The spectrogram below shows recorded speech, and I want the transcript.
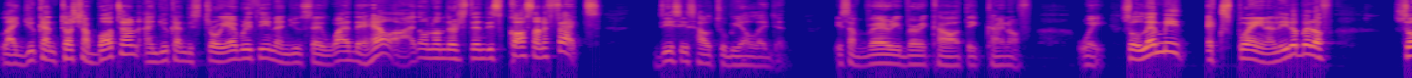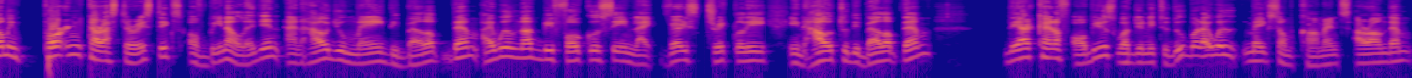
Like you can touch a button and you can destroy everything and you say "Why the hell? I don't understand this cause and effects. This is how to be a legend it's a very, very chaotic kind of way. So let me explain a little bit of some important characteristics of being a legend and how you may develop them. I will not be focusing like very strictly in how to develop them. They are kind of obvious what you need to do, but I will make some comments around them.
